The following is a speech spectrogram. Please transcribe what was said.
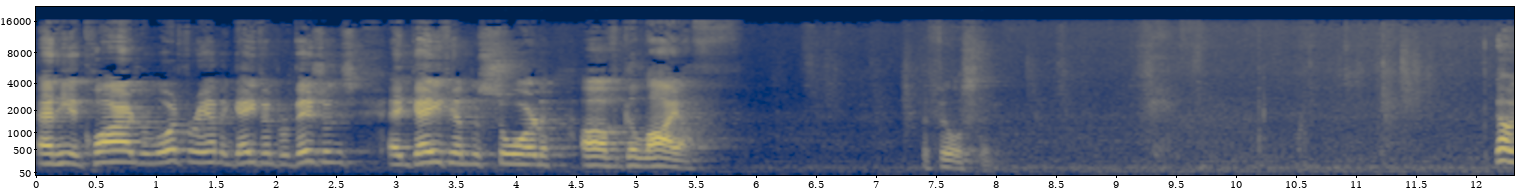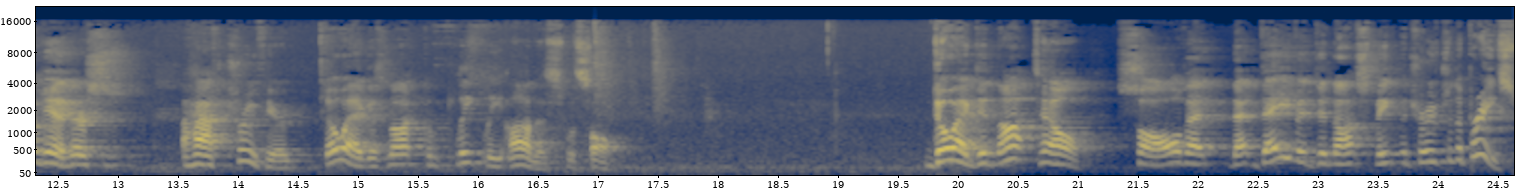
and he inquired the Lord for him and gave him provisions and gave him the sword of Goliath, the Philistine. Now, again, there's a half truth here. Doeg is not completely honest with Saul. Doeg did not tell Saul that, that David did not speak the truth to the priest.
